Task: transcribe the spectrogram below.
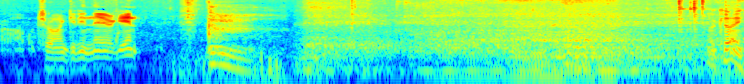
I'll try and get in there again. Okay.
